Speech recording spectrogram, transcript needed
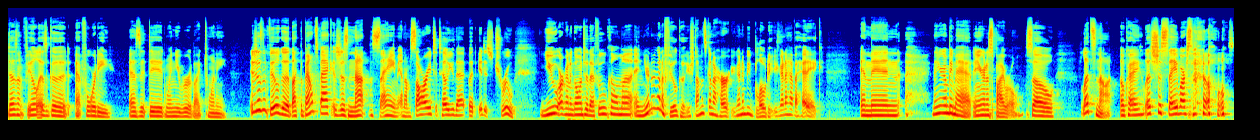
doesn't feel as good at 40 as it did when you were like 20. It doesn't feel good. Like the bounce back is just not the same. And I'm sorry to tell you that, but it is true you are going to go into that food coma and you're not going to feel good. Your stomach's going to hurt. You're going to be bloated. You're going to have a headache. And then then you're going to be mad and you're going to spiral. So, let's not, okay? Let's just save ourselves.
